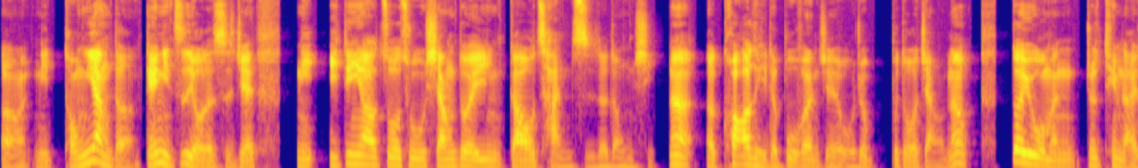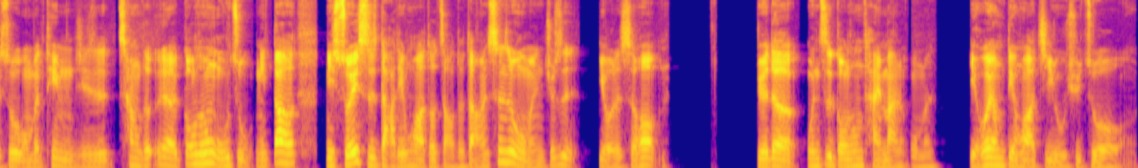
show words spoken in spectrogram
呃，你同样的给你自由的时间。你一定要做出相对应高产值的东西。那呃，quality 的部分其实我就不多讲。那对于我们就是 team 来说，我们 team 其实畅通呃沟通无阻，你到你随时打电话都找得到。甚至我们就是有的时候觉得文字沟通太慢了，我们也会用电话记录去做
